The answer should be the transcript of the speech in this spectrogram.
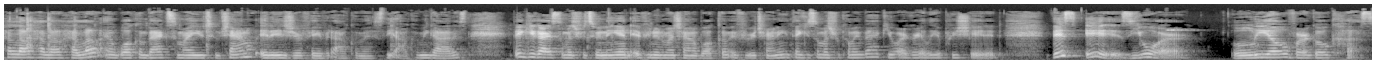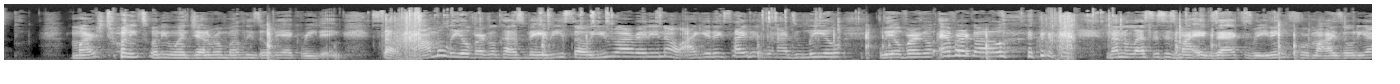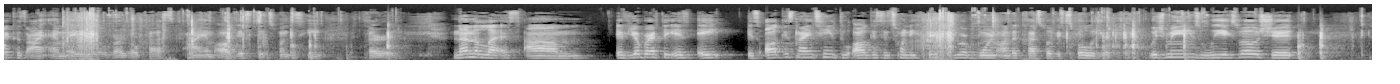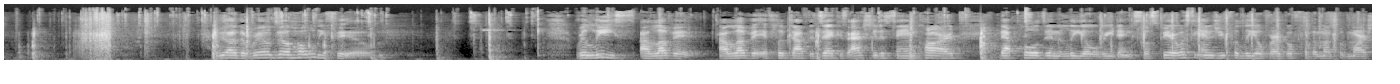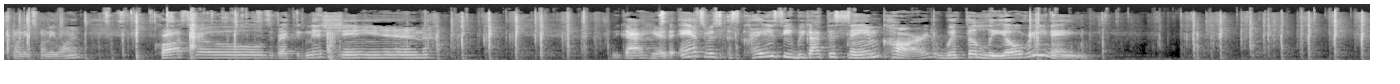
Hello, hello, hello, and welcome back to my YouTube channel. It is your favorite alchemist, the Alkemy Goddess. Thank you guys so much for tuning in. If you're new to my channel, welcome. If you're returning, thank you so much for coming back. You are greatly appreciated. This is your Leo Virgo cusp. March 2021 general monthly zodiac reading. So I'm a Leo Virgo cusp baby. So you already know I get excited when I do Leo, Leo Virgo, and Virgo. Nonetheless, this is my exact reading for my zodiac because I am a Leo Virgo cusp. I am August the 23rd. Nonetheless, um, if your birthday is 8 is August 19th through August the 25th, you are born on the cusp of exposure, which means we expose shit. We are the real deal Holyfield. Release. I love it. I love it. It flipped out the deck. It's actually the same card that pulled in the Leo reading. So, Spirit, what's the energy for Leo Virgo for the month of March 2021? Crossroads, recognition. We got here. The answer is crazy. We got the same card with the Leo reading.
